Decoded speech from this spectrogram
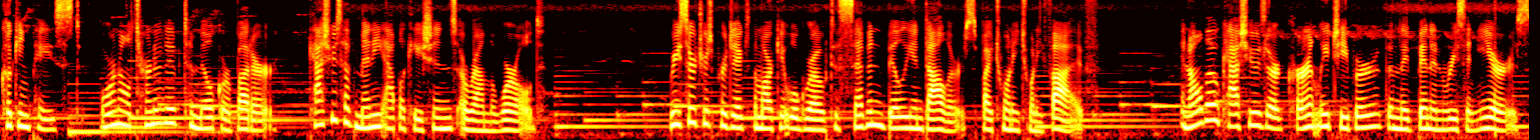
cooking paste, or an alternative to milk or butter, cashews have many applications around the world. Researchers predict the market will grow to $7 billion by 2025. And although cashews are currently cheaper than they've been in recent years,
